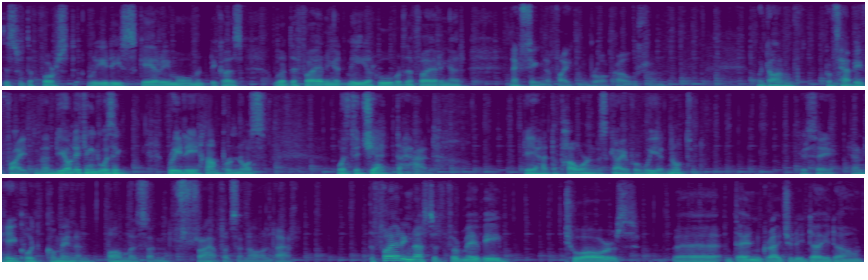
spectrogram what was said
this was the first really scary moment because were they firing at me or who were they firing at? Next thing, the fighting broke out and went on with heavy fighting. And the only thing that was really hampering us was the jet they had. They had the power in the sky where we had nothing, you see. And he could come in and bomb us and strafe us and all that. The firing lasted for maybe two hours, uh, then gradually died down.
